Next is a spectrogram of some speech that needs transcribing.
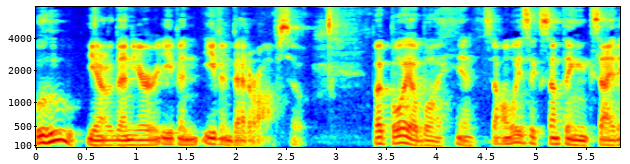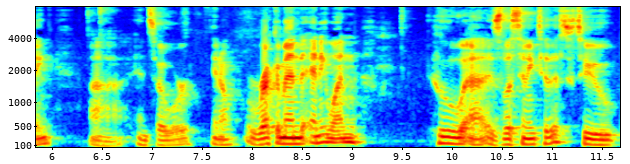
woohoo! You know, then you're even even better off. So, but boy, oh boy, yeah, it's always ex- something exciting. Uh, and so we're you know recommend anyone who uh, is listening to this to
